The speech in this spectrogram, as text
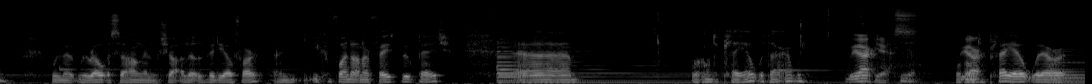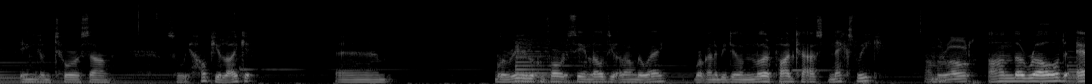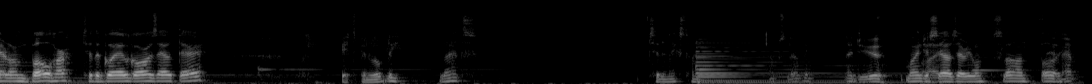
We, ma- we wrote a song and shot a little video for it, and you can find it on our Facebook page. Um, we're going to play out with that, aren't we? We are. Yes. Yeah. We're We going are. to play out with our England tour song. So we hope you like it. Um, we're really looking forward to seeing loads of you along the way. We're going to be doing another podcast next week On the road. on the road, Aaron Boher to the Gaeilgeoirs out there. It's been lovely, lads. Till the next time. Absolutely. Adieu. Mind Bye. yourselves, everyone. Slán. Bye. Yep.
